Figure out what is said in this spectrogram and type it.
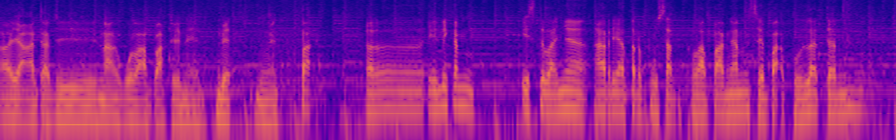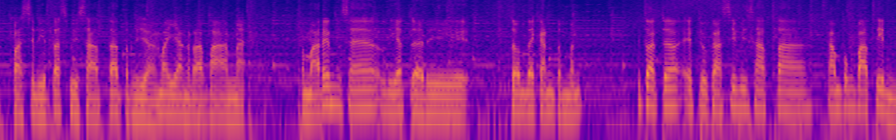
uh, yang ada di Nangkulapak ini. Pak, uh, ini kan istilahnya area terpusat lapangan sepak bola dan fasilitas wisata terutama yeah. yang ramah anak. Kemarin saya lihat dari contekan teman itu ada edukasi wisata Kampung Patin,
